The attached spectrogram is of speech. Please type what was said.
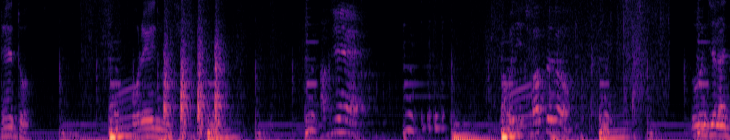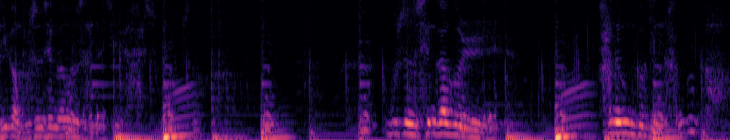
레도 오렌지. 아버지! 아버지 좋았어요. 언제나 네가 무슨 생각으로 사는지 알 수가 없어. 무슨 생각을 하는 거긴 한 건가?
